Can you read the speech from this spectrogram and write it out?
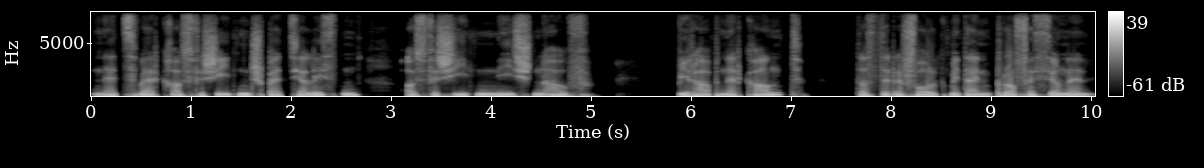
Netzwerk aus verschiedenen Spezialisten aus verschiedenen Nischen auf. Wir haben erkannt, dass der Erfolg mit einem professionellen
